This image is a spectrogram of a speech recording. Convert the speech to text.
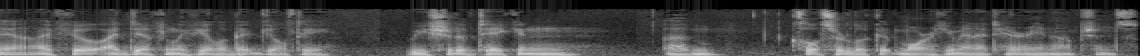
Yeah, I feel I definitely feel a bit guilty. We should have taken a closer look at more humanitarian options.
